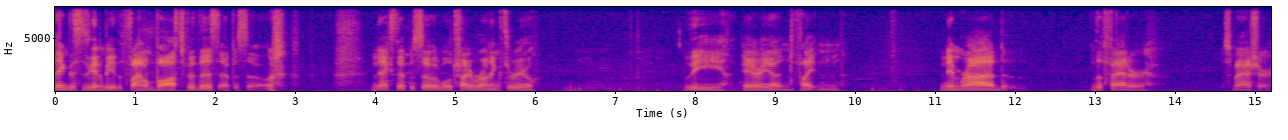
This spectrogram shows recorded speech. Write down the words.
Think this is going to be the final boss for this episode. Next episode, we'll try running through the area and fighting Nimrod the Fatter Smasher.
